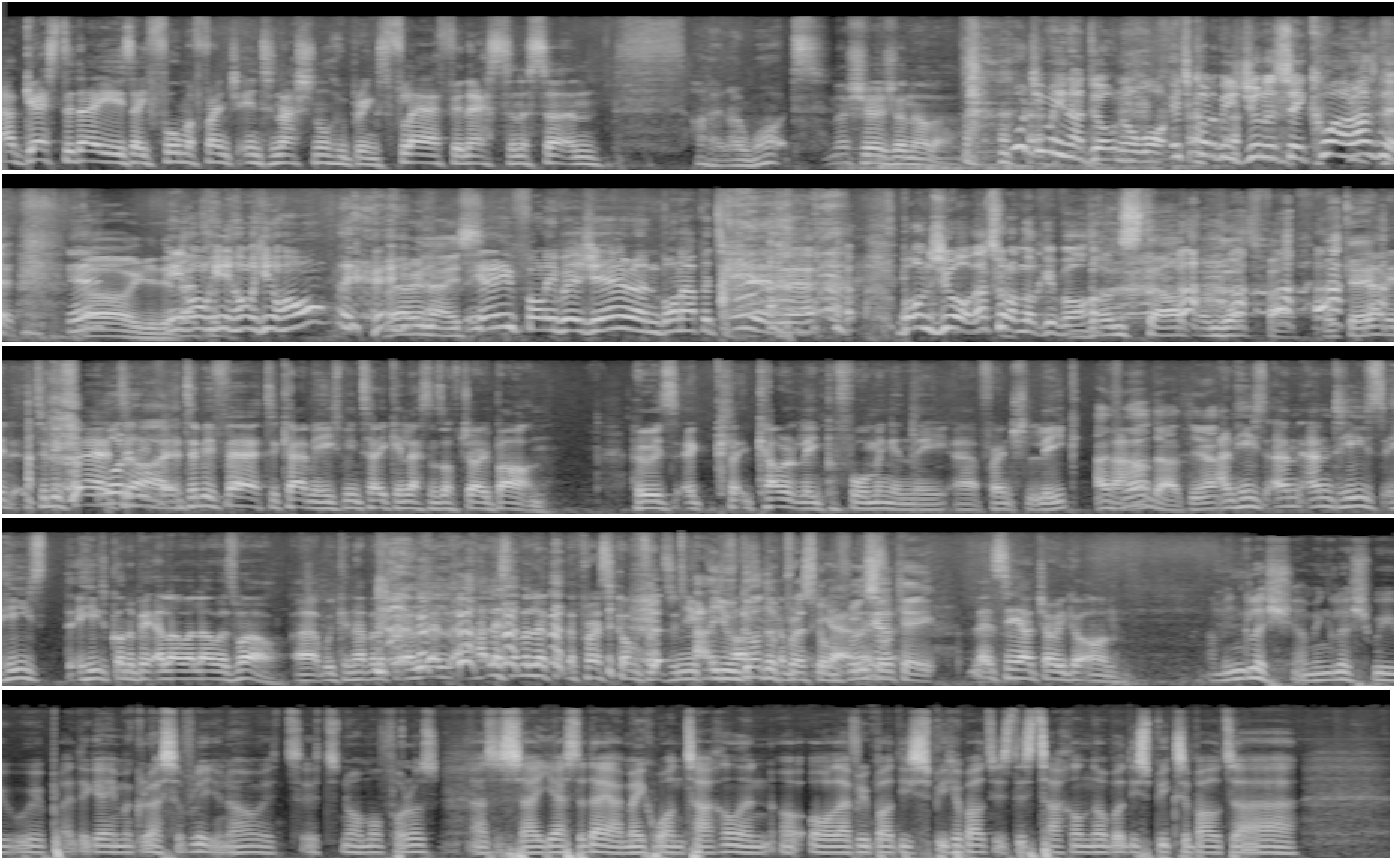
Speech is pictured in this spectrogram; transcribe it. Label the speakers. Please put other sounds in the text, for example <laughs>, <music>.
Speaker 1: our guest today is a former French international who brings flair, finesse, and a certain. I don't know what. Monsieur Ginola. <laughs>
Speaker 2: what do you mean I don't know what? It's got to be je ne sais quoi, hasn't it?
Speaker 3: Yeah? <laughs> Oh, you did.
Speaker 2: Hee-haw, hee-haw, hee-haw. <laughs>
Speaker 3: Very nice.
Speaker 2: yeah, folie bergère and bon appetit and uh, bonjour. That's what I'm looking for.
Speaker 3: Don't start on this path, okay?
Speaker 1: I mean, to be fair, to be, to be, fair to Kammy, he's been taking lessons off Joe Barton who is uh, currently performing in the uh, French league.
Speaker 3: I've uh, heard that, yeah.
Speaker 1: And he's and, and he's he's he's gone a bit 'Allo 'Allo as well. Uh, we can have a look. At, let's have a look at the press conference. And you <laughs>
Speaker 3: ah, you've got the press conference,
Speaker 1: yeah,
Speaker 3: okay.
Speaker 1: Let's see how Joey got on.
Speaker 4: I'm English. I'm English. We we play the game aggressively. You know, it's it's normal for us. As I say, yesterday I make one tackle, and all everybody speak about is this tackle. Nobody speaks about uh,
